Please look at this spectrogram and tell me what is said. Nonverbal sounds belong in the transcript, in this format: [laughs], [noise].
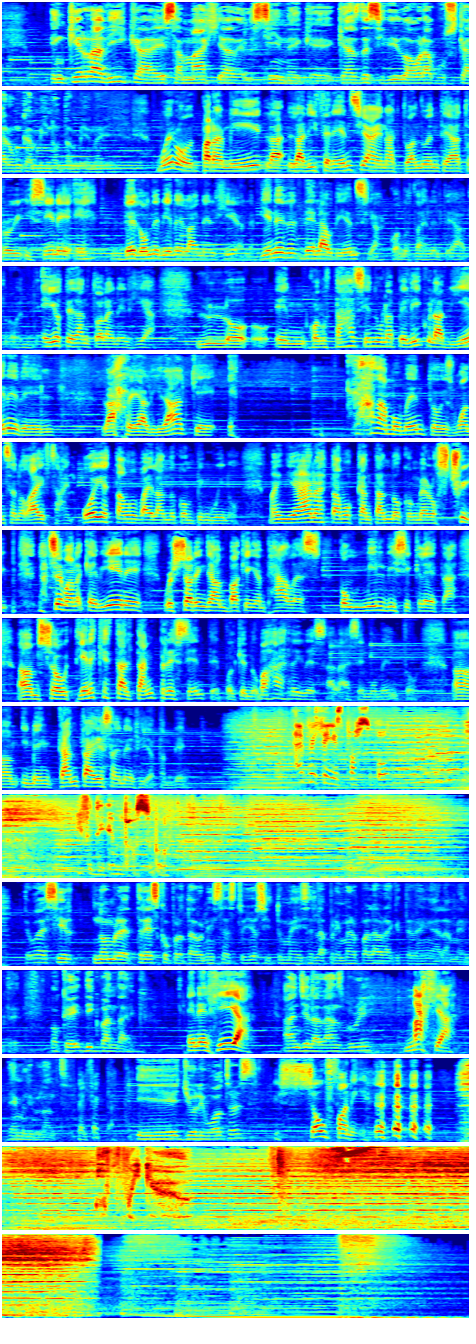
¿En qué radica esa magia del cine que, has decidido ahora buscar un camino también ahí? Bueno, para mí la, diferencia en actuando en teatro y cine es de dónde viene la energía. Viene de, la audiencia cuando estás en el teatro. Ellos te dan toda la energía. cuando estás haciendo una película viene de la realidad que está cada momento es once in a lifetime. Hoy estamos bailando con Pingüino. Mañana estamos cantando con Meryl Streep. [laughs] La semana que viene, we're shutting down Buckingham Palace con mil bicicletas. Um, so tienes que estar tan presente porque no vas a regresar a ese momento. Um, y me encanta esa energía también. Everything is possible. Even the impossible voy a decir nombre de tres coprotagonistas tuyos y tú me dices la primera palabra que te venga a la mente. Ok, Dick Van Dyke. Energía. Angela Lansbury. Magia. Emily Blunt. Perfecta. Y Julie Walters. It's so funny. [laughs] Off we go.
